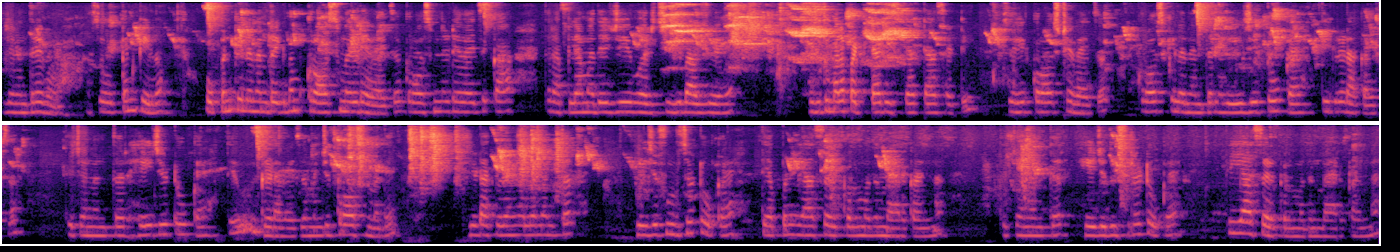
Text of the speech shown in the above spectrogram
त्याच्यानंतर हे बघा असं ओपन केलं. ओपन केल्यानंतर एकदम क्रॉसमध्ये ठेवायचं. क्रॉसमध्ये ठेवायचं का? तर आपल्यामध्ये जे वरची जी बाजू आहे म्हणजे तुम्हाला पट्ट्या दिसतात त्यासाठी सो हे क्रॉस ठेवायचं. क्रॉस केल्यानंतर हे जे टोक आहे ते इकडे टाकायचं. त्याच्यानंतर हे जे टोक आहे ते इकडे टाकायचं म्हणजे क्रॉसमध्ये हे टाकल्या झाल्यानंतर हे जे पुढचं टोक आहे ते आपण या सर्कलमधून बाहेर काढणार. त्याच्यानंतर हे जे दुसरं टोक आहे ते या सर्कलमधून बाहेर काढणार.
